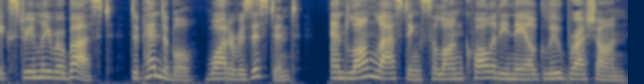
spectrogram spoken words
extremely robust, dependable, water-resistant, and long-lasting salon-quality nail glue brush-on,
